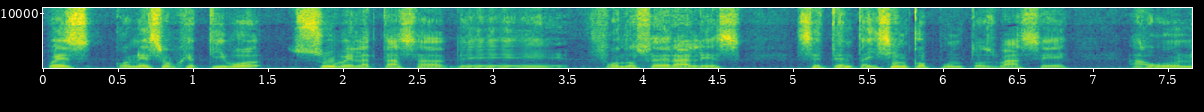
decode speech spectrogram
pues con ese objetivo sube la tasa de fondos federales 75 puntos base a un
